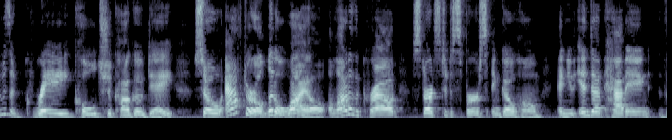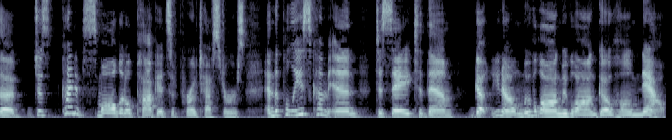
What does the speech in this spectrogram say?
It was a gray, cold Chicago day. So after a little while, a lot of the crowd starts to disperse and go home. And you end up having the just kind of small little pockets of protesters. And the police come in to say to them, go, you know, move along, move along, go home now.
